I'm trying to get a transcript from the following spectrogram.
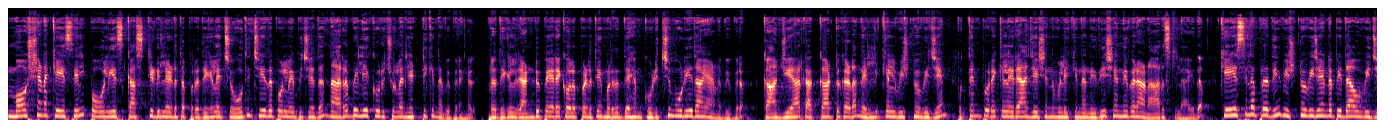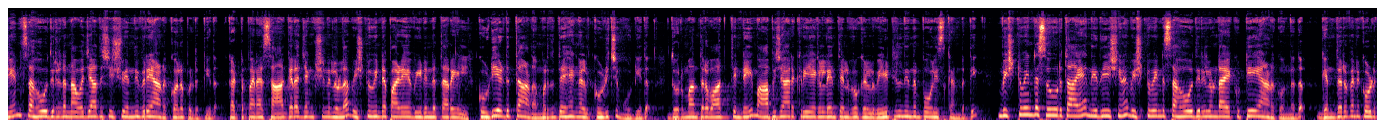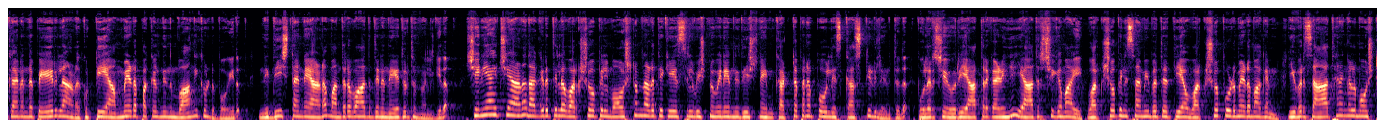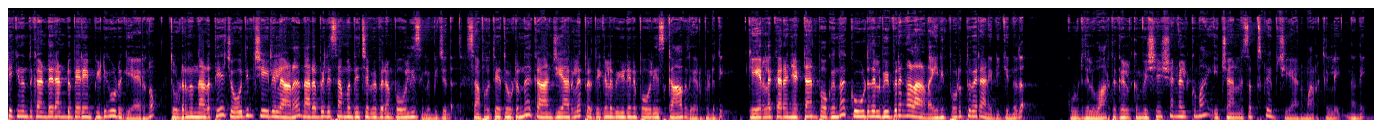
മോഷണ കേസിൽ പോലീസ് കസ്റ്റഡിയിലെടുത്ത പ്രതികളെ ചോദ്യം ചെയ്തപ്പോൾ ലഭിച്ചത് നരബലിയെക്കുറിച്ചുള്ള ഞെട്ടിക്കുന്ന വിവരങ്ങൾ. പ്രതികൾ രണ്ടുപേരെ കൊലപ്പെടുത്തി മൃതദേഹം കുഴിച്ചുമൂടിയതായാണ് വിവരം. കാഞ്ചിയാർ കക്കാട്ടുകട നെല്ലിക്കൽ വിഷ്ണു വിജയൻ പുത്തൻപുരയ്ക്കലെ രാജേഷ് എന്ന് വിളിക്കുന്ന നിതീഷ് എന്നിവരാണ് അറസ്റ്റിലായത്. കേസിലെ പ്രതി വിഷ്ണു വിജയന്റെ പിതാവ് വിജയൻ സഹോദരിയുടെ നവജാത ശിശു എന്നിവരെയാണ് കൊലപ്പെടുത്തിയത്. കട്ടപ്പന സാഗര ജംഗ്ഷനിലുള്ള വിഷ്ണുവിന്റെ പഴയ വീടിന്റെ തറയിൽ കുടിയെടുത്താണ് മൃതദേഹങ്ങൾ കുഴിച്ചുമൂടിയത് ദുർമന്ത്രവാദത്തിന്റെയും ആഭിചാരക്രിയകളുടെയും തെളിവുകൾ വീട്ടിൽ നിന്നും പോലീസ് കണ്ടെത്തി. വിഷ്ണുവിന്റെ സുഹൃത്തായ നിതീഷിന് വിഷ്ണുവിന്റെ സഹോദരിയിലുണ്ടായ കുട്ടിയെയാണ് കൊന്നത്. ഗന്ധർവൻ കൊടുക്കാൻ എന്ന പേരിലാണ് കുട്ടിയെ അമ്മയുടെ പക്കൽ നിന്നും വാങ്ങിക്കൊണ്ടുപോയത്. നിതീഷ് തന്നെയാണ് മന്ത്രവാദത്തിന് നേതൃത്വം നൽകിയത്. ശനിയാഴ്ചയാണ് നഗരത്തിലെ വർക്ക്ഷോപ്പിൽ മോഷണം നടത്തിയ കേസിൽ വിഷ്ണുവിനെയും നിതീഷിനെയും കട്ടപ്പന പോലീസ് കസ്റ്റഡിയിലെടുത്തത്. പുലർച്ചെ ഒരു യാത്ര കഴിഞ്ഞ് യാദൃശികമായി വർക്ക്ഷോപ്പിന് സമീപത്തെത്തിയ വർക്ക്ഷോപ്പ് ഉടമയുടെ മകൻ ഇവർ സാധനങ്ങൾ മോഷ്ടിക്കുന്നത് കണ്ട് രണ്ടുപേരെയും പിടികൂടുകയായിരുന്നു. തുടർന്ന് നടത്തിയ ചോദ്യം ചെയ്യലിലാണ് നരബലി സംബന്ധിച്ച വിവരം പോലീസ് ലഭിച്ചത്. സംഭവത്തെ തുടർന്ന് കാഞ്ചിയാറിലെ പ്രതികളുടെ വീടിന് പോലീസ് കാവൽ ഏർപ്പെടുത്തി. കേരളക്കര ഞെട്ടാൻ പോകുന്ന കൂടുതൽ വിവരങ്ങളാണ് ഇനി പുറത്തുവരാനിരിക്കുന്നത്. കൂടുതൽ വാർത്തകൾക്കും വിശേഷങ്ങൾക്കുമായി ഈ ചാനൽ സബ്സ്ക്രൈബ് ചെയ്യാൻ മറക്കല്ലേ. നന്ദി.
